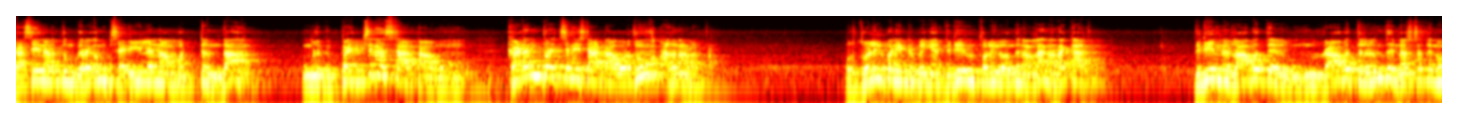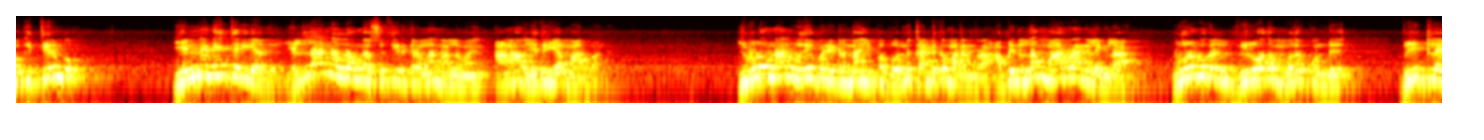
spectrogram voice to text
தசை நடத்தும் கிரகம் சரியில்லைன்னா மட்டும்தான் உங்களுக்கு பிரச்சனை ஸ்டார்ட் ஆகும். கடன் பிரச்சனை ஸ்டார்ட் ஆகுறதும் அதனால தான் ஒரு தொழில் பண்ணிட்டு இருப்பீங்க திடீர்னு தொழில் வந்து நல்லா நடக்காது. திடீர்னு லாபத்தை லாபத்திலிருந்து நஷ்டத்தை நோக்கி திரும்பும். என்னன்னே தெரியாது. எல்லாம் நல்லவங்க சுற்றி இருக்கிறவங்களாம் நல்லவங்க ஆனால் எதிரியாக மாறுவாங்க. இவ்வளோ நாள் உதவி பண்ணிட்டு இருந்தான் இப்போ ஒன்று கண்டுக்க மாட்டேன்றான். அப்படின்னு எல்லாம் மாறுறாங்க இல்லைங்களா? உறவுகள் விரோதம் முதற்கொண்டு வீட்டில்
